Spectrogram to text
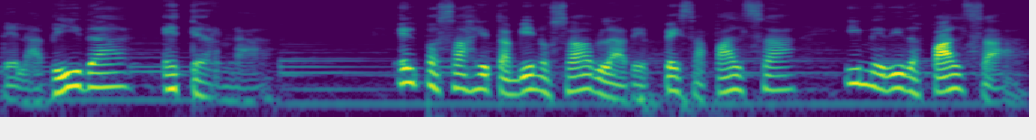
de la vida eterna. El pasaje también nos habla de pesa falsa y medida falsa.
